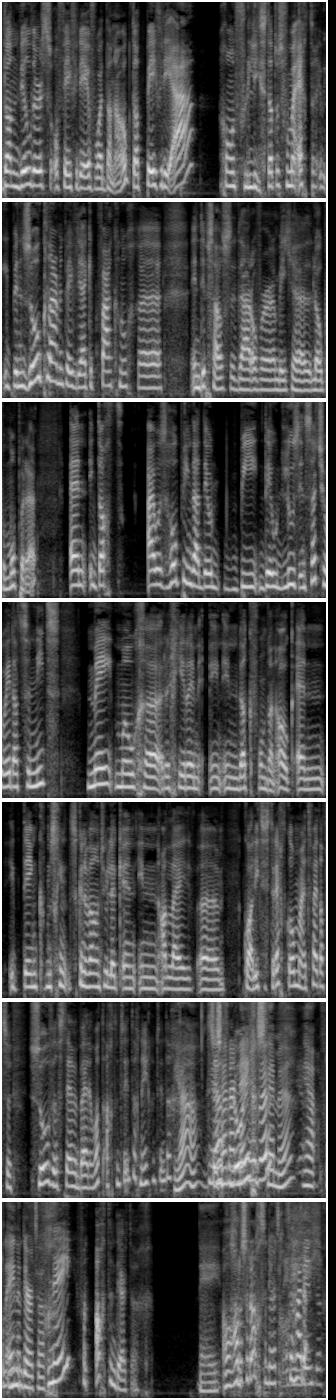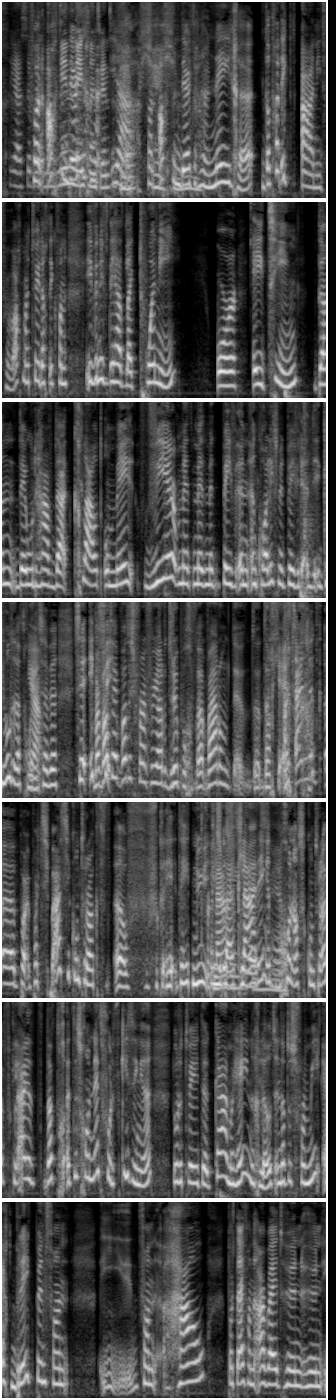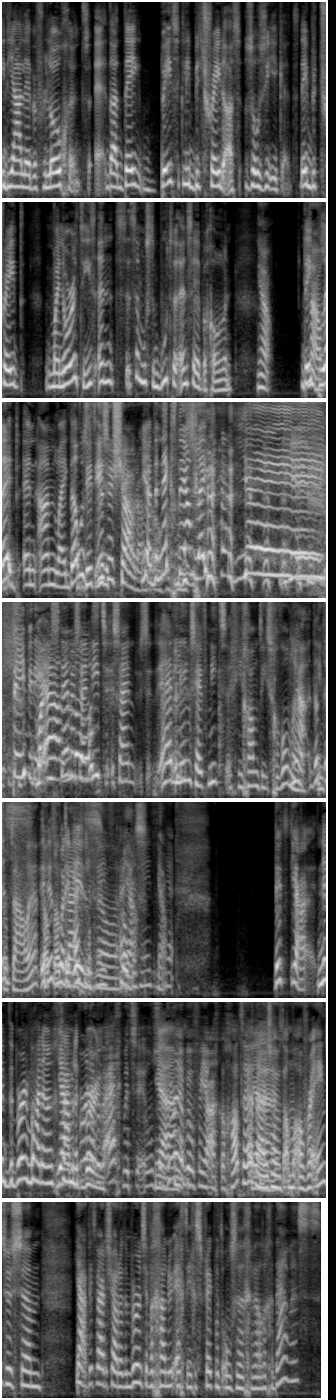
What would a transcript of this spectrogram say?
dan Wilders of VVD of wat dan ook, dat PvdA gewoon verliest. Dat was voor mij echt, ik ben zo klaar met PvdA. Ik heb vaak genoeg eh, in Dipsaus daarover een beetje lopen mopperen. En ik dacht, I was hoping that they would be, they would lose in such a way dat ze niet mee mogen regeren in, in, in welke vorm dan ook. En ik denk misschien, ze kunnen wel natuurlijk in, in allerlei eh, coalities terechtkomen, maar het feit dat ze zoveel stemmen, bijna wat, 28, 29? Ja, ze Ja, zijn naar verloren negen hebben. stemmen. hè? Ja, van 31. Nee, van 38. Nee. Oh, hadden ze er 38? Ze hadden- 29, ja, ze Van hebben 38, 29. naar, ja, Ja, van jeetje, 38 naar 9. Dat had ik A niet verwacht. Maar twee dacht ik van, even if they had like 20 or 18, then they would have that cloud om mee weer met, met, met PV, een, een coalitie met PVD. Ik wilde dat gewoon. Ja. Ze hebben, ze, ik Maar wat, vind- wat is voor, voor jou de druppel? Wa- Waarom dacht je echt... Uiteindelijk, eh, par- participatiecontract, eh, of het heet nu Verklaring. verklaring. Het Ja. begon als contractverklaring. Dat, het is gewoon net voor de verkiezingen door de Tweede Kamer heen gelood. En dat is voor mij echt breekpunt van, van how Partij van de Arbeid hun, hun idealen hebben verlogend. Eh, Dat they basically betrayed us. Zo zie ik het. They betrayed minorities. En ze, ze moesten boeten en ze hebben gewoon Ja. They Nou, bled. And I'm like, that was... Dit is een shout-out. Ja, the next day I'm like, yay! PvdA Maar die stemmen zijn niet, zijn, hè, links heeft niet gigantisch gewonnen Ja, dat in is- totaal. Hè? it Dat, is dat what it blijft is. wel, eh, Klopt ja, het ja. Ja. Dit, ja, Nip the burn, we hadden een ja, de gezamenlijk burn, burn. hebben we eigenlijk met onze Ja. burn hebben we van jou eigenlijk al gehad. Hè? Ja. Nou, daar zijn we het allemaal over eens. Dus ehm, ja, dit waren de shout-out en burns. En we gaan nu echt in gesprek met onze geweldige dames.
